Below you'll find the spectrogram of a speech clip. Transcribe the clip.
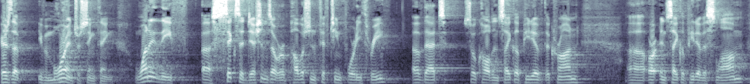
Here's the even more interesting thing. One of the uh, six editions that were published in 1543 of that so called Encyclopedia of the Quran uh, or Encyclopedia of Islam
